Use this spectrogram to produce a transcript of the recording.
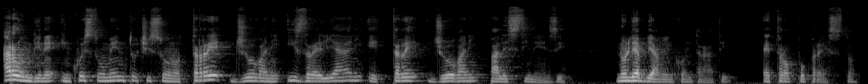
A Rondine in questo momento ci sono tre giovani israeliani e tre giovani palestinesi. Non li abbiamo incontrati, è troppo presto.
